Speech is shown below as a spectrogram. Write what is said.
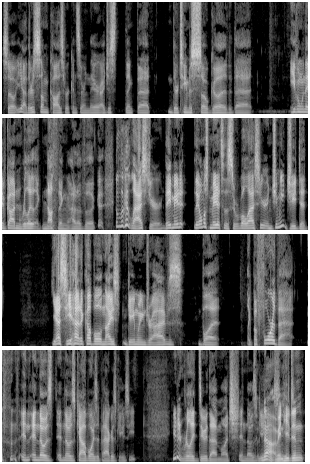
So yeah, there's some cause for concern there. I just think that their team is so good that even when they've gotten really like nothing out of the look at last year, they made it. They almost made it to the Super Bowl last year, and Jimmy G did yes, he had a couple nice game-winning drives, but like before that, in in those in those Cowboys and Packers games, he he didn't really do that much in those games. No, I mean he didn't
